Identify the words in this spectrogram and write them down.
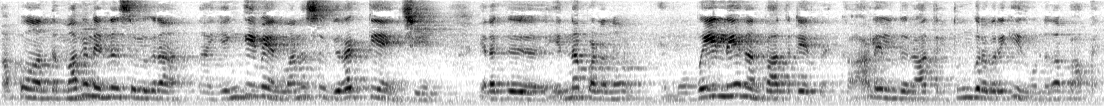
அப்போ அந்த மகன் என்ன சொல்லுகிறான்? நான் எங்கேயுமே என் மனசு விரக்தி ஆயிடுச்சு. எனக்கு என்ன பண்ணணும்? மொபைல்லே நான் பார்த்துட்டே இருப்பேன். காலையிலேருந்து ராத்திரி தூங்குற வரைக்கும் இது ஒன்று தான் பார்ப்பேன்.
